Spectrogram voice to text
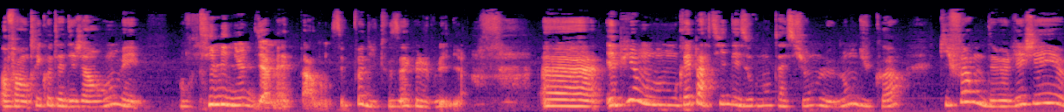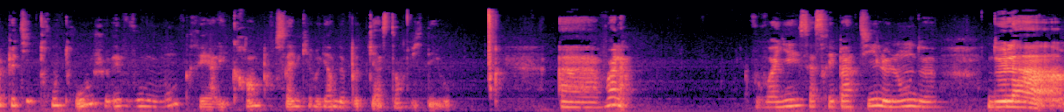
Enfin, on tricotait déjà en rond, mais on diminue le diamètre, pardon. C'est pas du tout ça que je voulais dire. Euh, et puis, on répartit des augmentations le long du corps qui forment de légers petits trous-trous. Je vais vous montrer à l'écran pour celles qui regardent le podcast en vidéo. Euh, voilà. Vous voyez, ça se répartit le long de, de la,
